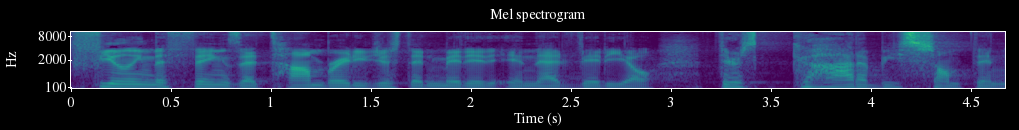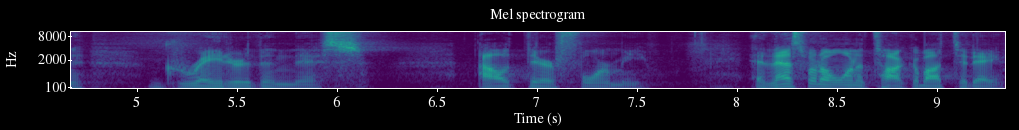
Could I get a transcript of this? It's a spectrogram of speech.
feeling the things that Tom Brady just admitted in that video. There's gotta be something greater than this out there for me. And that's what I wanna talk about today.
